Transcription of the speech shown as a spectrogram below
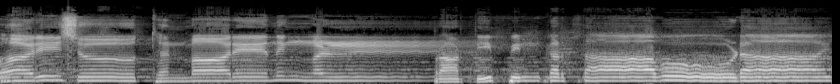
പരിശുദ്ധന്മാരെ നിങ്ങൾ പ്രാർത്ഥിപ്പിൻ കർത്താവോടായി.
